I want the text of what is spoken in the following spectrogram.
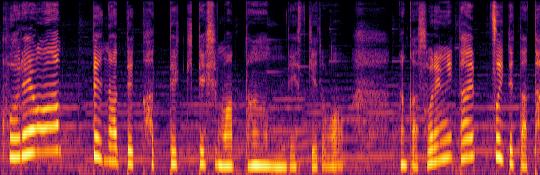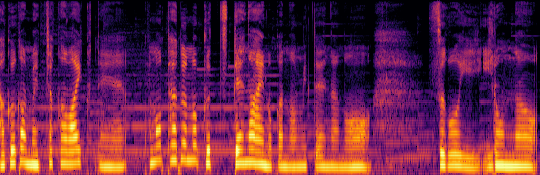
これはってなって買ってきてしまったんですけどなんかそれについてたタグがめっちゃ可愛くてこのタグのグッズ出ないのかなみたいなのをすごいいろんな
